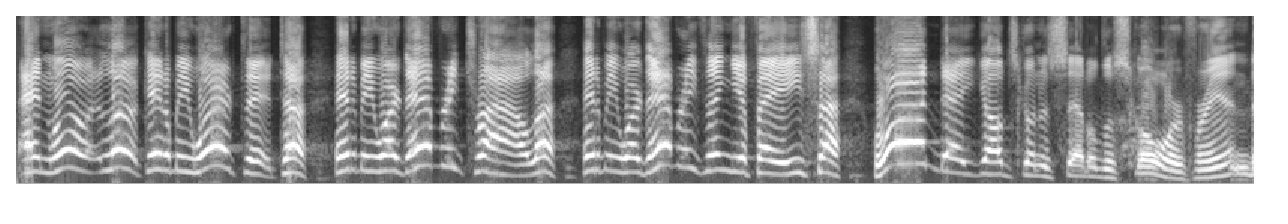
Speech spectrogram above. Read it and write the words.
and look, look, it'll be worth it. Uh, it'll be worth every trial. Uh, it'll be worth everything you face. one day, God's going to settle the score, friend.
